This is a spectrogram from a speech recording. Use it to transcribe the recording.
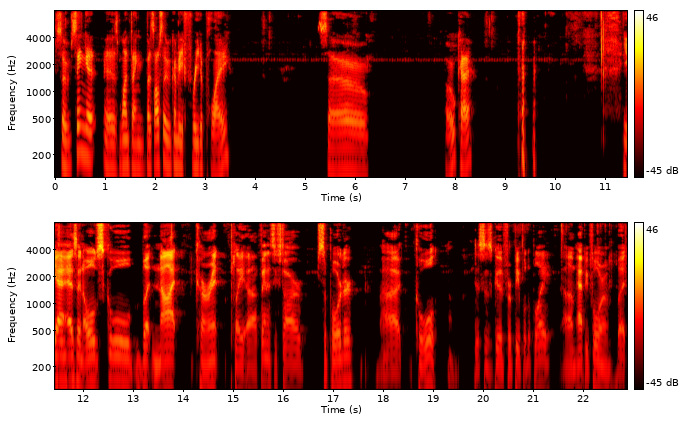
so seeing it is one thing, but it's also going to be free to play. So, okay. Yeah, you- as an old school but not current play uh, Phantasy Star supporter, uh, cool. This is good for people to play. I'm happy for them, but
